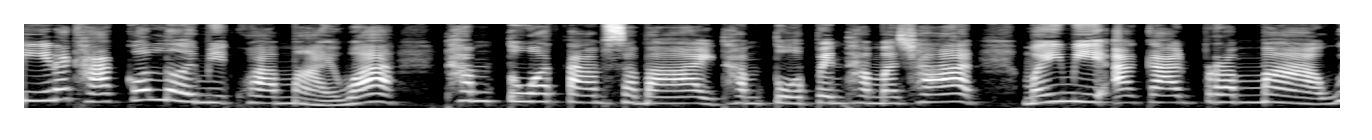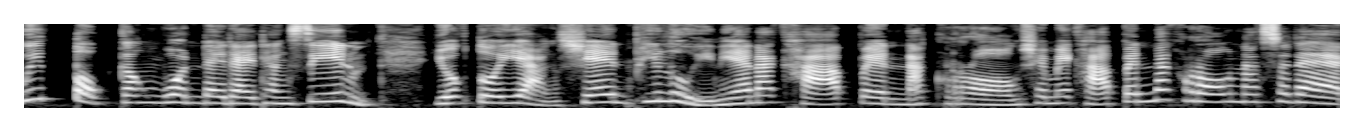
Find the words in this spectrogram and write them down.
นี้นะคะก็เลยมีความหมายว่าทำตัวตามสบายทำตัวเป็นธรรมรมชาติ ไม่มีอาการประหม่าวิตกกังวลใด ๆ ทั้งสิ้น ยกตัวอย่างเช่น พี่หลุยเนี่ยนะคะ เป็นนักร้องใช่ไหมคะ เป็นนักร้องนักแสดง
